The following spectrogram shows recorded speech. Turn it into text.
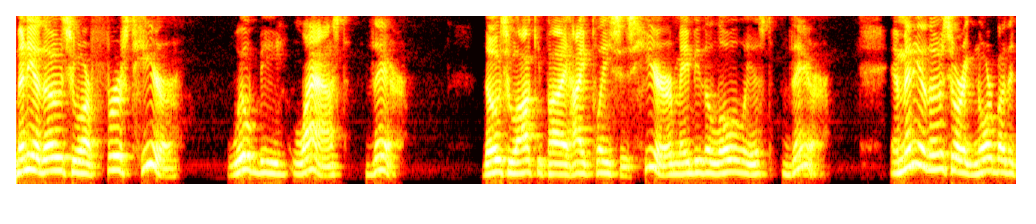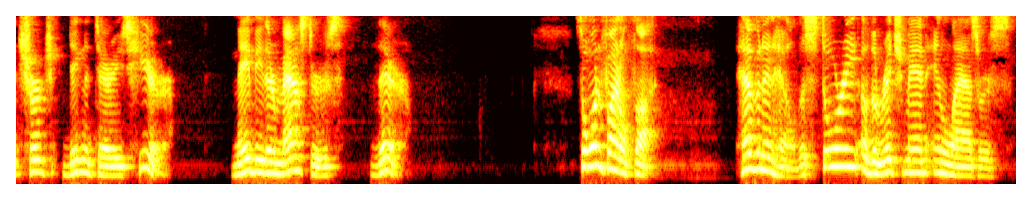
Many of those who are first here will be last there. Those who occupy high places here may be the lowliest there. And many of those who are ignored by the church dignitaries here may be their masters there. So, one final thought Heaven and Hell. The story of the rich man and Lazarus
